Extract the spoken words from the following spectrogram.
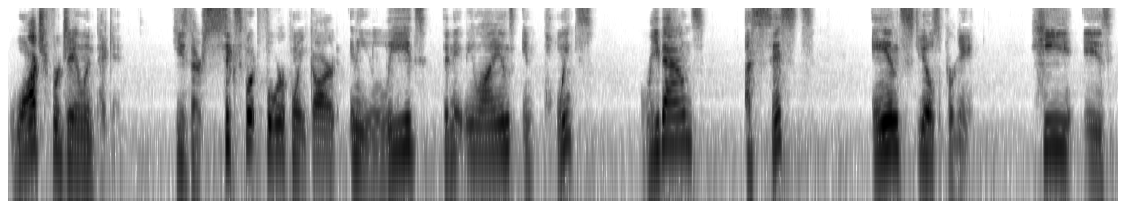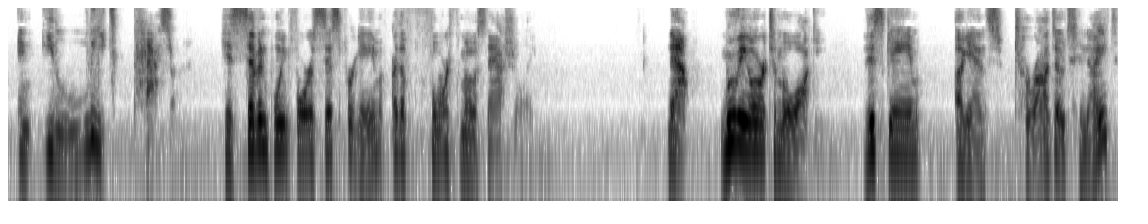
watch for Jalen Pickett. He's their six foot four point guard, and he leads the Nittany Lions in points, rebounds, assists, and steals per game. He is an elite passer. His 7.4 assists per game are the fourth most nationally. Now, moving over to Milwaukee. This game against Toronto tonight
